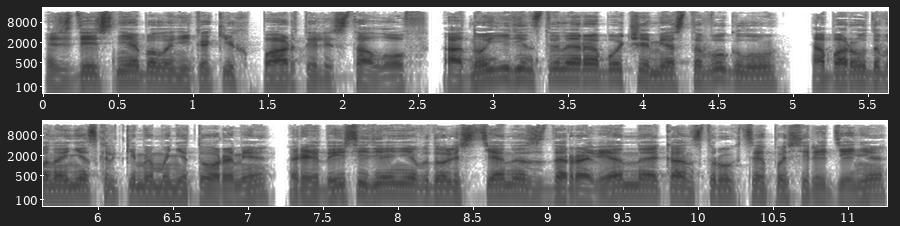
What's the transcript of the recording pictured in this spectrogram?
Здесь не было никаких парт или столов, одно единственное рабочее место в углу, оборудованное несколькими мониторами, ряды сидений вдоль стены, здоровенная конструкция посередине,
